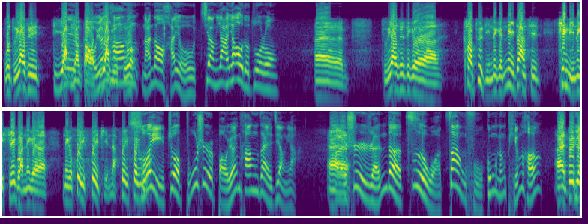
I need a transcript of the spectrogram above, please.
我主要是低压比较高，低压有时候难道还有降压药的作用？呃。主要是这个靠自己那个内脏去清理那血管那个那个废废品呢，废废物。所以这不是保元汤在降压，而是人的自我脏腑功能平衡。哎，对对，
